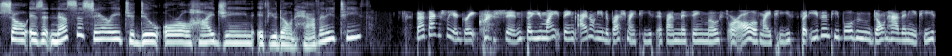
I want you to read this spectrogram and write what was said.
So, is it necessary to do oral hygiene if you don't have any teeth? That's actually a great question. So, you might think I don't need to brush my teeth if I'm missing most or all of my teeth, but even people who don't have any teeth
